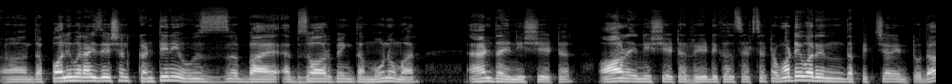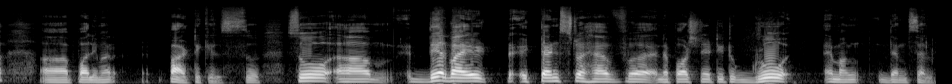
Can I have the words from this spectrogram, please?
uh, the polymerization continues by absorbing the monomer and the initiator or initiator radicals etc., whatever in the picture into the uh, polymer particles. So, so um, thereby it, it, tends to have uh, an opportunity to grow among themselves.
